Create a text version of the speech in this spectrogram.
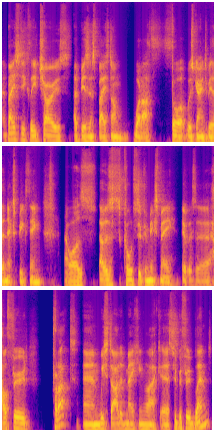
And basically chose a business based on what I thought was going to be the next big thing. That was that was called Super Mix Me. It was a health food product, and we started making like a superfood blend.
